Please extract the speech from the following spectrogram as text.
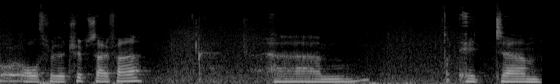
all through the trip so far. Um, it, um,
